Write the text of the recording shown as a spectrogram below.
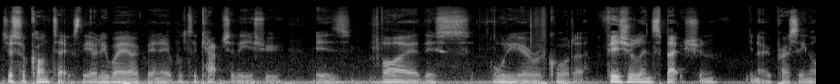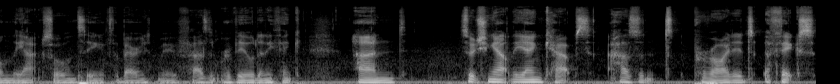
Just for context, the only way I've been able to capture the issue is via this audio recorder. Visual inspection, you know, pressing on the axle and seeing if the bearings move hasn't revealed anything. And switching out the end caps hasn't provided a fix.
